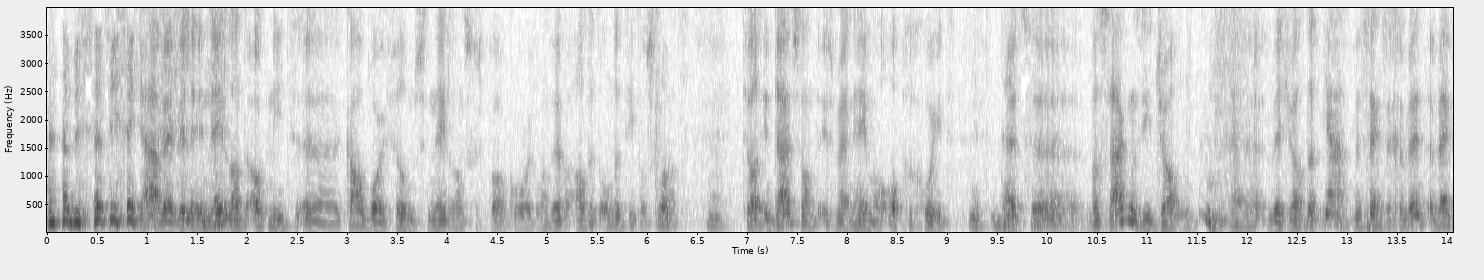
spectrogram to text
dus het is echt... Ja, wij willen in Zeer- Nederland ook niet eh cowboyfilms Nederlands gesproken horen, want we hebben altijd ondertitels gehad. Ja. Terwijl in Duitsland is men helemaal opgegroeid Met met, Duitse... eh ja. wat zagen Sie John? Eh, weet je wel, dat, ja, dat zijn ze gewend en wij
